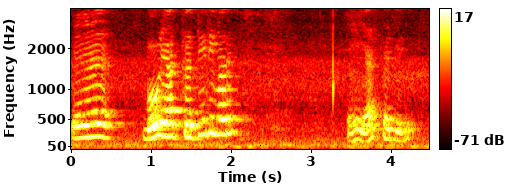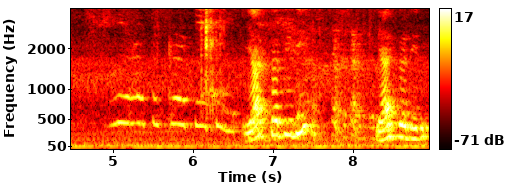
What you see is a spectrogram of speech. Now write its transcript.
એ બહુ યાદ કરતી હતી મારે. એ યાદ કરતી હતી. યાદ કરતી હતી? યાદ કરતી હતી?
